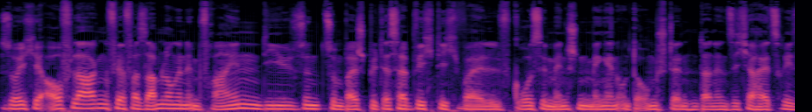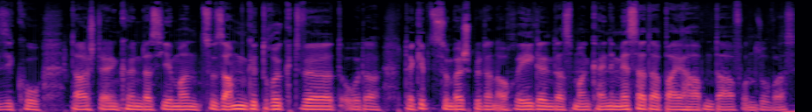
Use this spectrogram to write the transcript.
Solche Auflagen für Versammlungen im Freien, die sind zum Beispiel deshalb wichtig, weil große Menschenmengen unter Umständen dann ein Sicherheitsrisiko darstellen können, dass jemand zusammengedrückt wird oder da gibt es zum Beispiel dann auch Regeln, dass man keine Messer dabei haben darf und sowas.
